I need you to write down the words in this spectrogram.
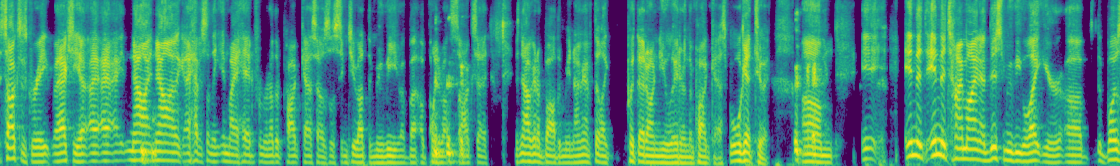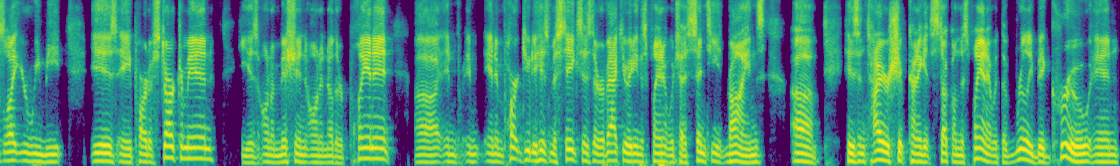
Socks is great, but actually, I, I, I now, now, like, I have something in my head from another podcast I was listening to about the movie about a point about Socks that is now going to bother me, and I'm going to have to like put that on you later in the podcast. But we'll get to it. Um, in the in the timeline of this movie, Lightyear, uh, the Buzz Lightyear we meet is a part of Star Command. He is on a mission on another planet. Uh, in, in, and in part due to his mistakes as they're evacuating this planet, which has sentient minds, uh, his entire ship kind of gets stuck on this planet with a really big crew, and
